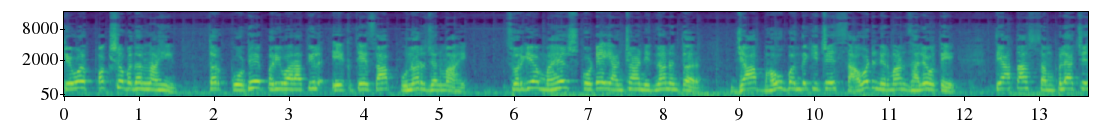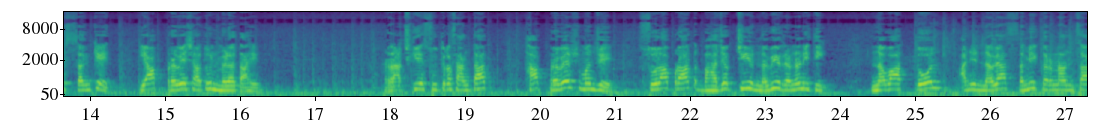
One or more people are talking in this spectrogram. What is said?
केवळ पक्ष बदल नाही तर कोठे परिवारातील एकतेचा पुनर्जन्म आहे. स्वर्गीय महेश कोटे यांच्या निधनानंतर ज्या भाऊबंदकीचे सावट निर्माण झाले होते ते आता संपल्याचे संकेत या प्रवेशातून मिळत आहे. राजकीय सूत्र सांगतात हा प्रवेश म्हणजे सोलापुरात भाजपची नवी रणनीती. नवा तोल आणि नव्या समीकरणांचा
